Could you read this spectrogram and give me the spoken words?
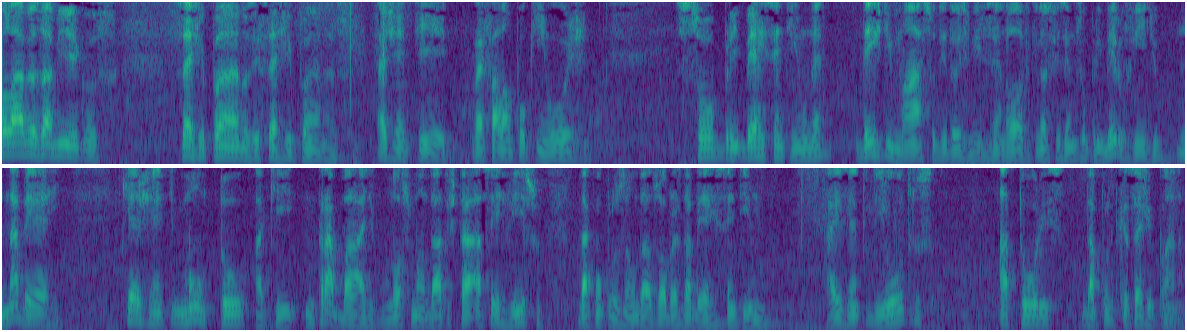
Olá, meus amigos, sergipanos e sergipanas. A gente vai falar um pouquinho hoje sobre BR-101, né? Desde março de 2019, que nós fizemos o primeiro vídeo na BR, que a gente montou aqui um trabalho. O nosso mandato está a serviço da conclusão das obras da BR-101, a exemplo de outros atores da política sergipana.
